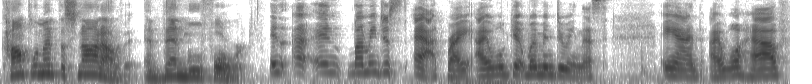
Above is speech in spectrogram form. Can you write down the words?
compliment the snot out of it and then move forward. And uh, and let me just add, right? I will get women doing this, and I will have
